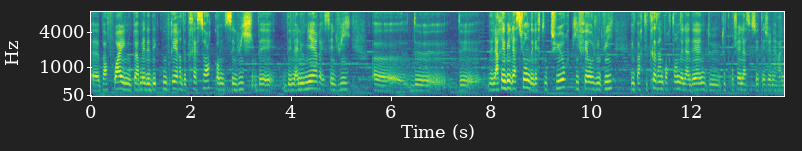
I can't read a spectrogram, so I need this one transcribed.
euh, parfois il nous permet de découvrir des trésors comme celui de, la lumière et celui euh, de, la révélation de les structures qui fait aujourd'hui une partie très importante de l'ADN du, du projet la Société Générale.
